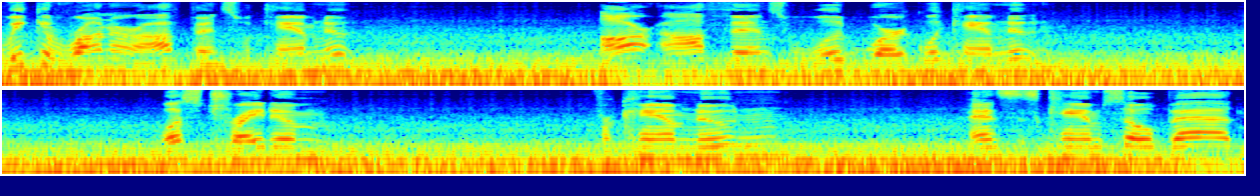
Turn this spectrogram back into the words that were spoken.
we could run our offense with Cam Newton. Our offense would work with Cam Newton. Let's trade him for Cam Newton. And since Cam's so bad,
